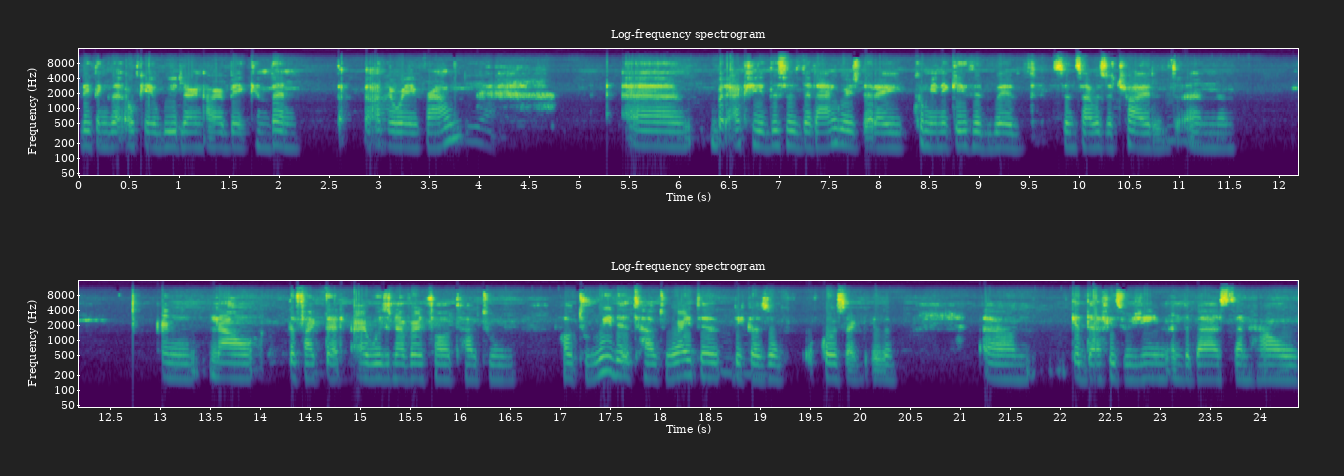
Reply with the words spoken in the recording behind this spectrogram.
they think that okay we learn Arabic and then the other way around. Yeah. Um, but actually, this is the language that I communicated with since I was a child, and um, and now the fact that I was never taught how to how to read it, how to write it, because of of course, like because of um, Gaddafi's regime in the past and how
